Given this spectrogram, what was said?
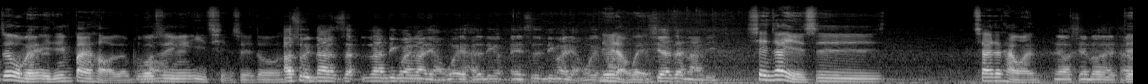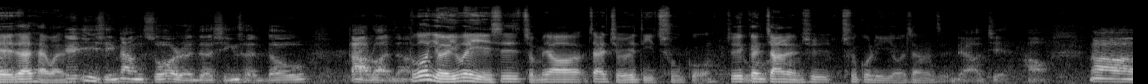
这我们已经办好了，不过是因为疫情，所以都啊，所以那那那另外那两位还是另哎是另外两位，另外两位现在在哪里？现在也是。现在在台湾，要现在都在台湾，对，都在台湾。因为疫情让所有人的行程都大乱的。不过有一位也是准备要在九月底出国，就是跟家人去出国旅游这样子。了解，好。那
